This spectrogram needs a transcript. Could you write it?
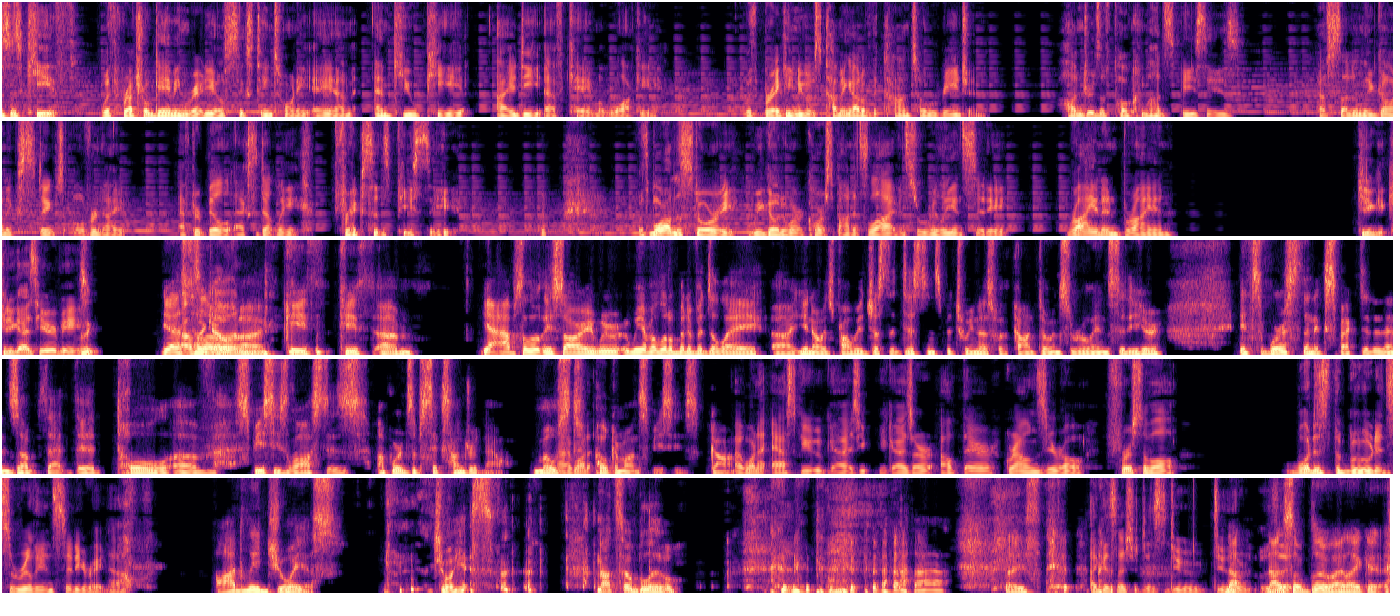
This is Keith with Retro Gaming Radio 1620 AM MQP IDFK Milwaukee. With breaking news coming out of the Kanto region, hundreds of Pokemon species have suddenly gone extinct overnight after Bill accidentally fricks his PC. With more on the story, we go to our correspondents live in Cerulean City. Ryan and Brian. Can you can you guys hear me? Yes, How's it hello, going? Uh, Keith. Keith. Um, yeah, absolutely. Sorry, we we have a little bit of a delay. Uh, you know, it's probably just the distance between us with Kanto and Cerulean City here. It's worse than expected. It ends up that the toll of species lost is upwards of 600 now. Most wanna- Pokemon species gone. I want to ask you guys, you, you guys are out there, ground zero. First of all, what is the mood in Cerulean City right now? Oddly joyous. Joyous. Not so blue. nice. I guess I should just do do Not, the, not so blue. I like it.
